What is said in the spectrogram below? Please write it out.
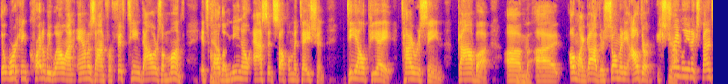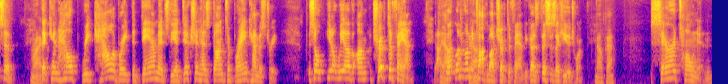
that work incredibly well on Amazon for $15 a month. It's called yeah. amino acid supplementation, DLPA, tyrosine, GABA, um, mm-hmm. uh, oh my God, there's so many out there, extremely yeah. inexpensive. Right. That can help recalibrate the damage the addiction has done to brain chemistry. So, you know, we have um, tryptophan. Uh, yeah. Let, let, let me talk about tryptophan because this is a huge one. Okay. Serotonin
